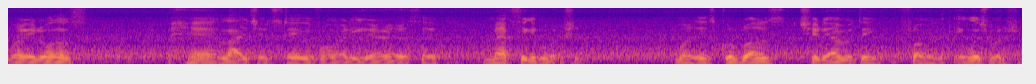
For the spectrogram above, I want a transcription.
But it was lie and steal from Eddie Guerrero's uh, Mexican version. But the Good Brothers cheat everything from an English version.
